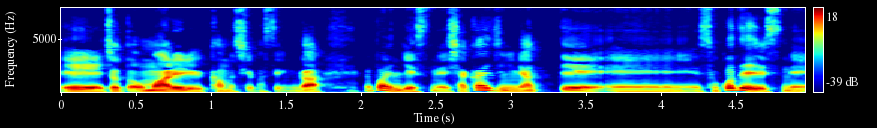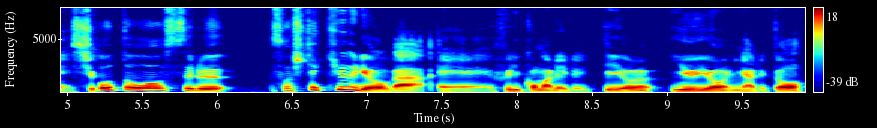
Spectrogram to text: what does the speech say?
えー、ちょっと思われるかもしれませんが、やっぱりですね、社会人になって、え、そこでですね、仕事をする、そして給料が、えー、振り込まれるっていういうようになると、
